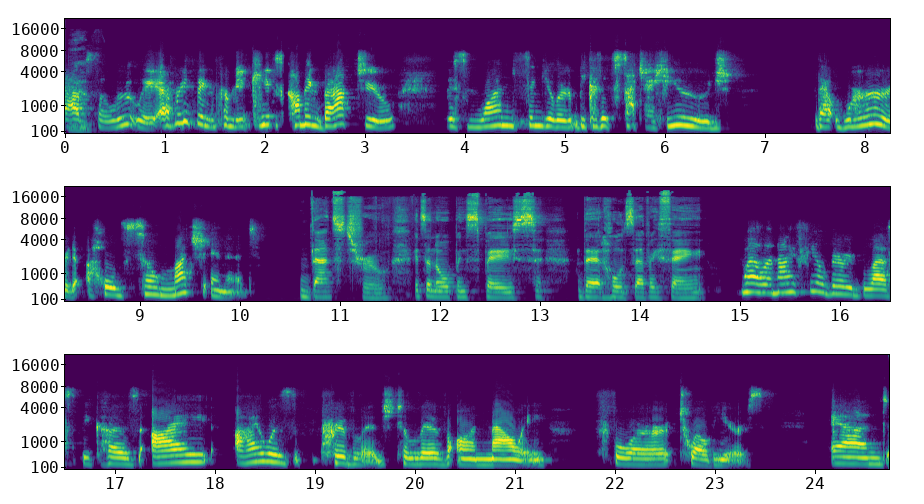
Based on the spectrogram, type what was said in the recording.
Absolutely. Yeah. Everything for me keeps coming back to this one singular because it's such a huge that word holds so much in it. That's true. It's an open space that holds everything. Well, and I feel very blessed because I I was privileged to live on Maui for 12 years. And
